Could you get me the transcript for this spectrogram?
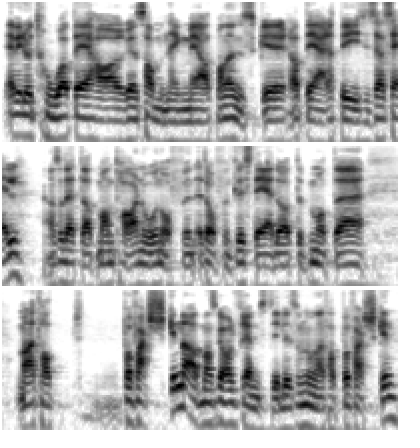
jeg vil jo tro at det har sammenheng med at man ønsker at det er et bevis i seg selv. Altså dette at man tar noen offent, et offentlig sted, og at det på en måte man er tatt på fersken. da, At man skal fremstille som noen er tatt på fersken.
